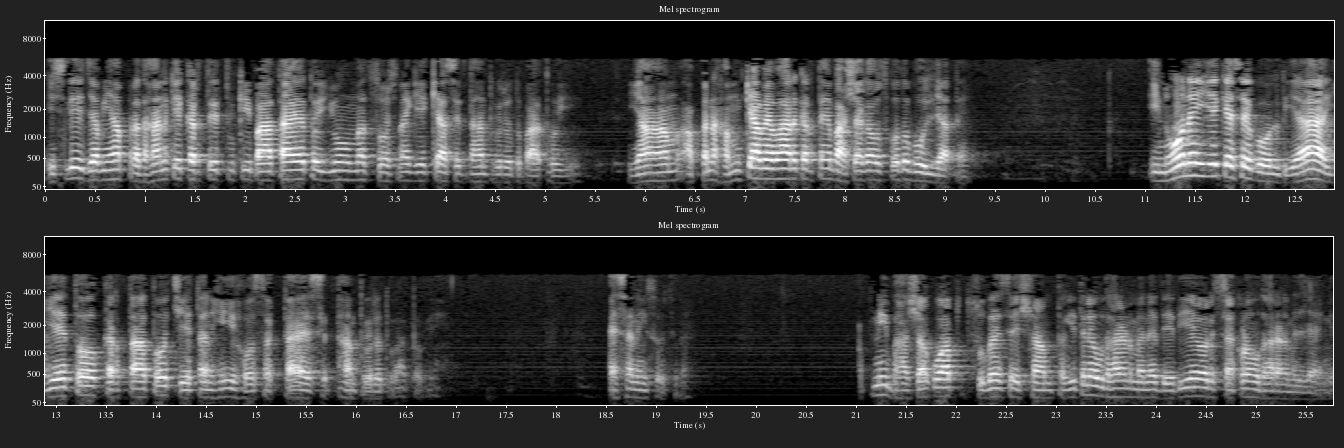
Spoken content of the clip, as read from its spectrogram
इसलिए जब यहाँ प्रधान के कर्तृत्व की बात आए तो यूँ मत सोचना कि ये क्या सिद्धांत विरुद्ध बात हुई। यहाँ हम अपना, हम क्या व्यवहार करते हैं, भाषा का उसको तो भूल जाते हैं। इन्होंने ये कैसे बोल दिया? ये तो कर्ता तो चेतन ही हो सकता है, सिद्धांत विरुद्ध बात होगी ऐसा नहीं सोचना। अपनी भाषा को आप सुबह से शाम तक, इतने उदाहरण मैंने दे दिए और सैकड़ों उदाहरण मिल जाएँगे।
